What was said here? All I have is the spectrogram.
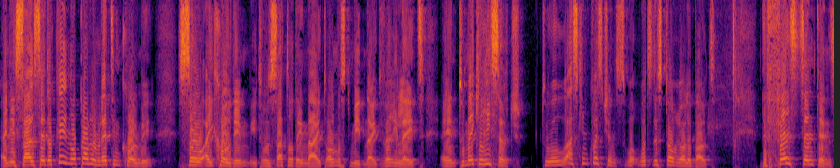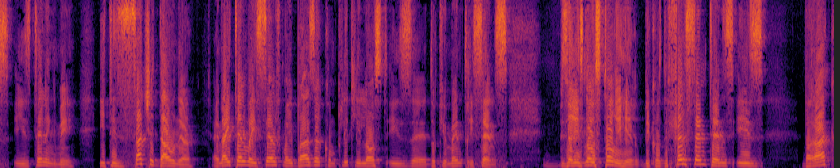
And Isar said, okay, no problem, let him call me. So I called him, it was Saturday night, almost midnight, very late, and to make a research, to ask him questions. What, what's the story all about? The first sentence is telling me it is such a downer, and I tell myself my brother completely lost his uh, documentary sense. There is no story here because the first sentence is Barak,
